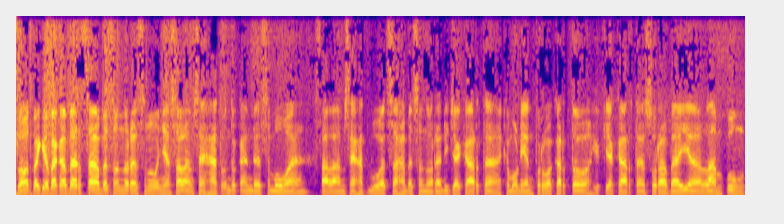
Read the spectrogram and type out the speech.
Selamat pagi apa kabar sahabat Sonora semuanya Salam sehat untuk Anda semua Salam sehat buat sahabat Sonora di Jakarta Kemudian Purwakarta, Yogyakarta, Surabaya, Lampung,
